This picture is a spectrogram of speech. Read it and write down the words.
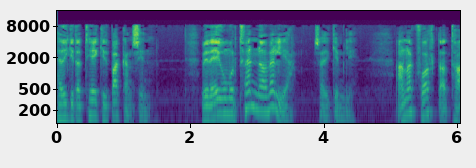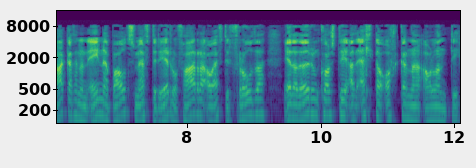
hefði getað tekið bakkan sinn. Við eigum úr tvennu að velja, saði Gimli annarkvort að taka þennan eina bát sem eftir er og fara á eftir fróða eða að öðrum kosti að elda orkana á landi.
